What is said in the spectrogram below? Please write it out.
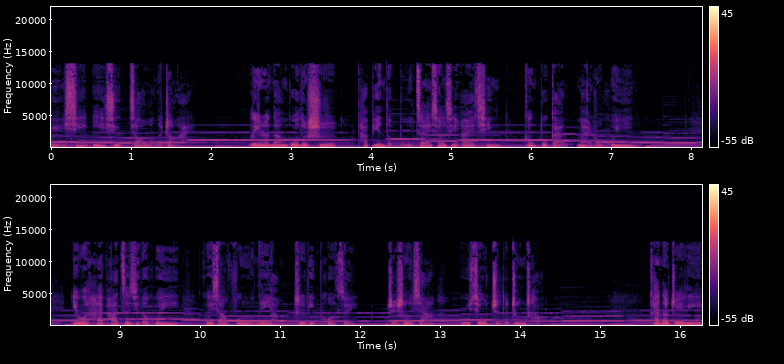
与新异性交往的障碍。令人难过的是，他变得不再相信爱情，更不敢迈入婚姻，因为害怕自己的婚姻会像父母那样支离破碎，只剩下无休止的争吵。看到这里，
